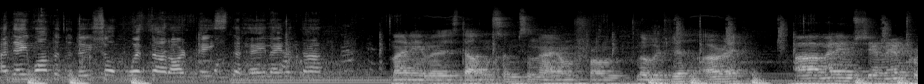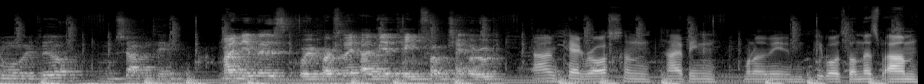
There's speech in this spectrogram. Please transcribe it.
and they wanted to do something with that art piece that highlighted that. My name is Dalton Simpson. I am from Woodvale, alright. Uh, my name is Jamie. I'm from Woodvale. I'm 17. My name is Corey Parsley. I'm 18 from Shankill Road. I'm Ked Ross and I've been one of the main people that's done this. Um,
